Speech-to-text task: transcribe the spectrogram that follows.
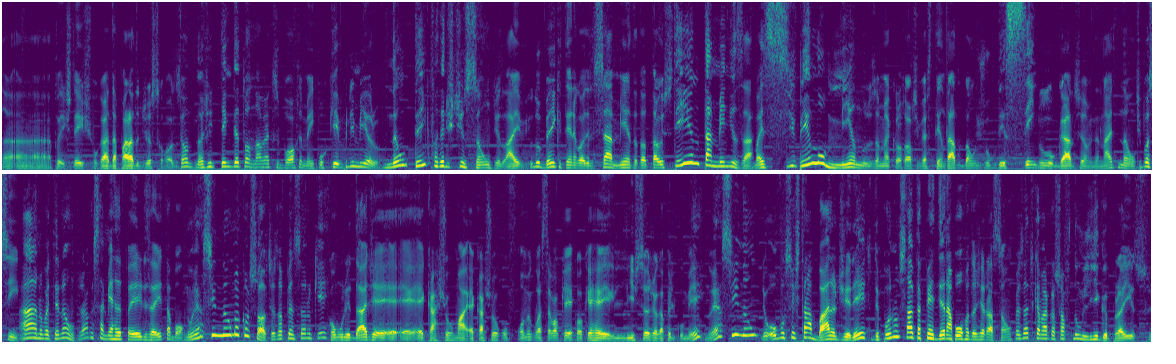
a, a, PlayStation por causa da parada do Just Cause. Então a gente tem que detonar o Xbox também. Porque, primeiro, não tem que fazer distinção de live. Tudo bem que tem negócio de licenciamento, tal, tal. Isso tenta amenizar. Mas se pelo menos a Microsoft tivesse tentado dar um jogo decente no lugar do System of the Night, não. Tipo assim, ah, não vai ter não? Joga essa merda pra eles aí, tá bom. Não é assim não, Microsoft. Você tá pensando que comunidade é, é, é cachorro, é cachorro com fome, que vai ser qualquer, qualquer lista jogar pra ele comer? Não é assim não. Ou vocês trabalham direito, depois não sabe tá perdendo a porra da geração. Apesar de que a Microsoft não liga pra isso.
